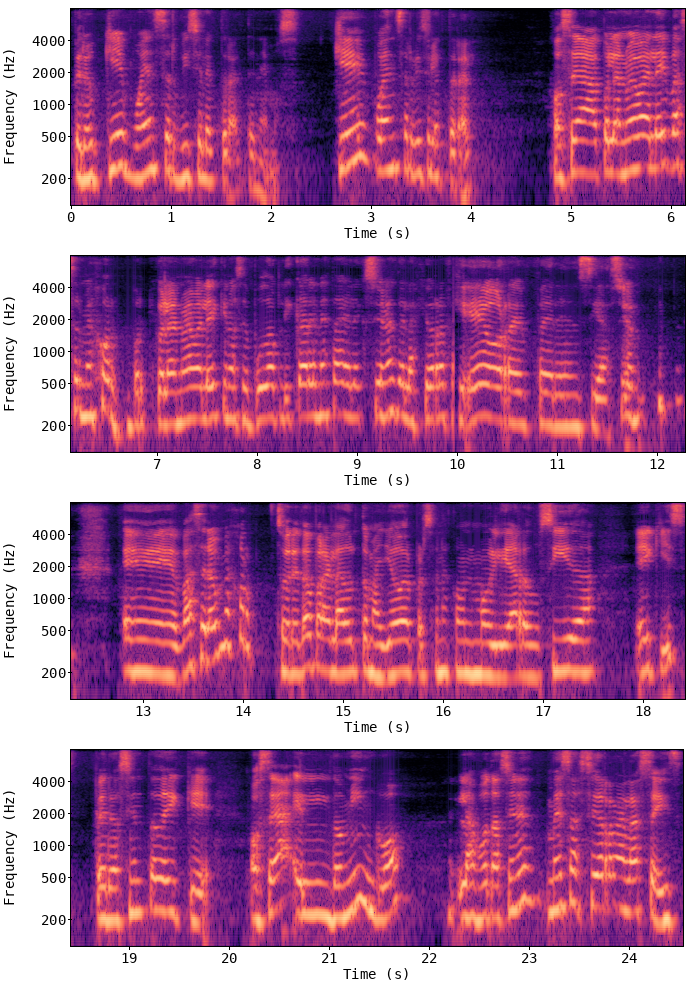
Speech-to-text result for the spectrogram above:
pero qué buen servicio electoral tenemos. Qué buen servicio electoral. O sea, con la nueva ley va a ser mejor, porque con la nueva ley que no se pudo aplicar en estas elecciones de la georref- georreferenciación, eh, va a ser aún mejor, sobre todo para el adulto mayor, personas con movilidad reducida, X, pero siento de que, o sea, el domingo las votaciones mesas cierran a las 6.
